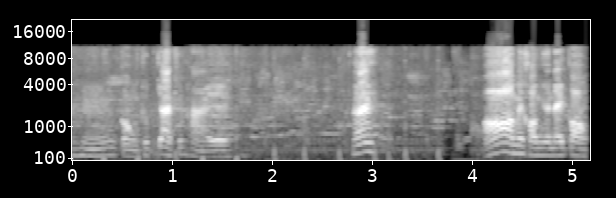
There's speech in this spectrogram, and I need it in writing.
อื้อหือกล่องทุบยากชิบหายเลย เฮ้ย อ๋อ มีของอยู่ในกล่อง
